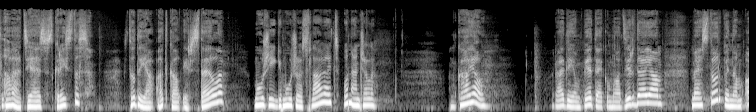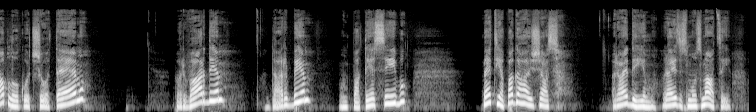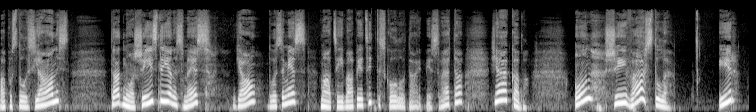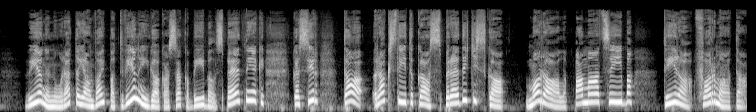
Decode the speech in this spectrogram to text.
Slavēts Jēzus Kristus! Studijā atkal ir Stela. Mūžīgi mūžos slavēts un Anģela. Un kā jau raidījuma pieteikumā dzirdējām, mēs turpinam aplūkot šo tēmu par vārdiem, darbiem un patiesību. Bet, ja pagājušās raidījumu reizes mūs mācīja apustulis Jānis, tad no šīs dienas mēs jau dosimies mācībā pie cita skolotāja, pie svētā Jēkaba. Un šī vēstule ir viena no retajām, vai pat vienīgā, kā saka Bībeles pētnieki, kas ir tā rakstīta kā sprediķis, kā morāla pamācība, tīrā formātā.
